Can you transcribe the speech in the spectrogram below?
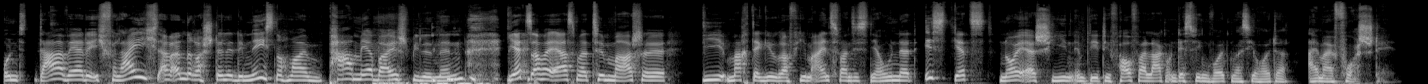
Und da werde ich vielleicht an anderer Stelle demnächst noch mal ein paar mehr Beispiele nennen. Jetzt aber erstmal Tim Marshall, Die Macht der Geografie im 21. Jahrhundert ist jetzt neu erschienen im DTV-Verlag und deswegen wollten wir es hier heute einmal vorstellen.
